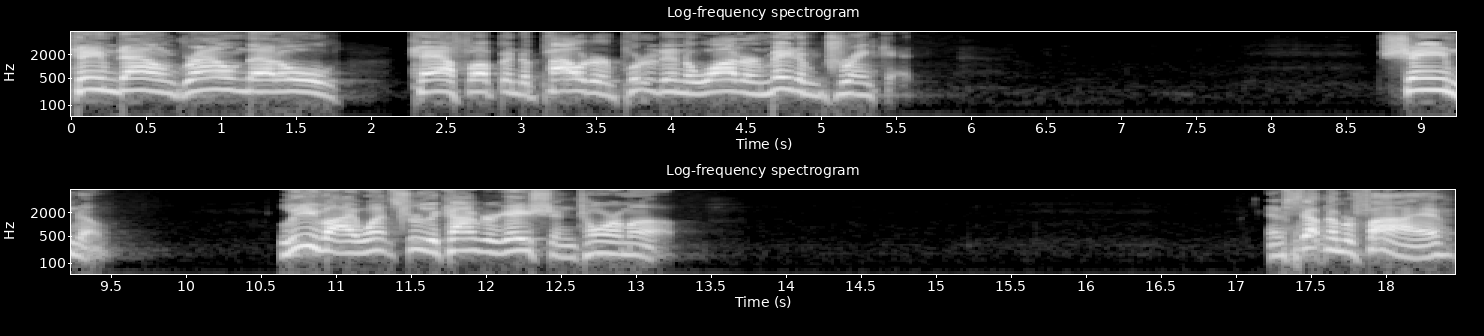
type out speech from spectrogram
Came down, ground that old calf up into powder and put it in the water and made him drink it. Shamed him. Levi went through the congregation, tore them up. And step number five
